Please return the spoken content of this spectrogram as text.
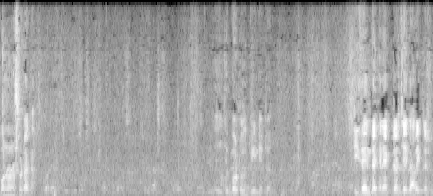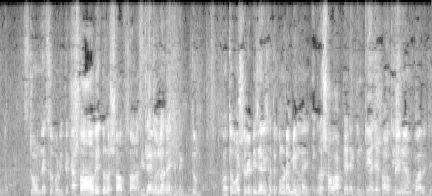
পনেরোশো টাকা। এই যে বটল গ্রিন এটা। ডিজাইন দেখেন একটার চাইতে আরেকটা সুন্দর। স্টোন দেখছ বডিতে সব এগুলো সব সরাস ডিজাইনগুলো দেখেন একদম গত বছরের ডিজাইনের সাথে কোনোটা মিল নাই। এগুলো সব আপডেট একদম দুই হাজার সব প্রিমিয়াম কোয়ালিটি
